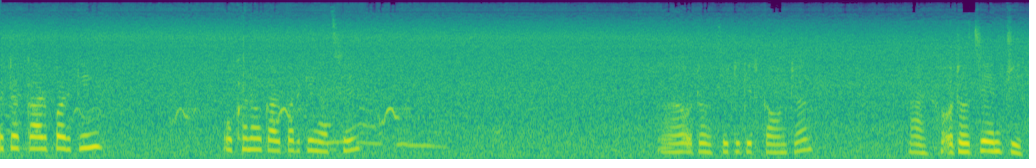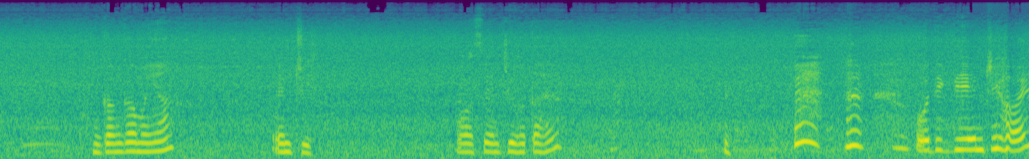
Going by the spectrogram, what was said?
এটা কার পার্কিং ওখানেও কার পার্কিং আছে আহ, ওটা হচ্ছে টিকিট কাউন্টার আর ওটা হচ্ছে এন্ট্রি गंगा मैया एंट्री वहाँ से एंट्री होता है ওদিক দিয়ে এন্ট্রি হয়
